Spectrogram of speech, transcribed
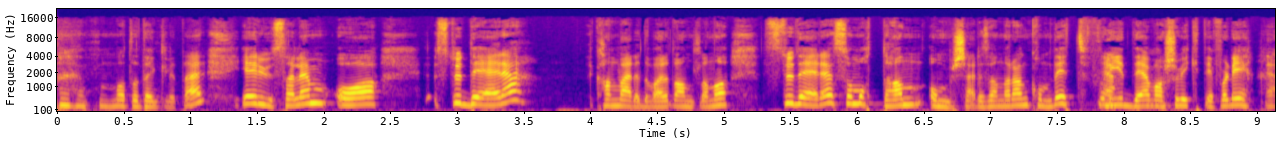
Måtte tenke litt der. Jerusalem og studere. Kan være det var et annet land òg. Studere, så måtte han omskjære seg når han kom dit, fordi Ja. det var så viktig for de. Ja.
